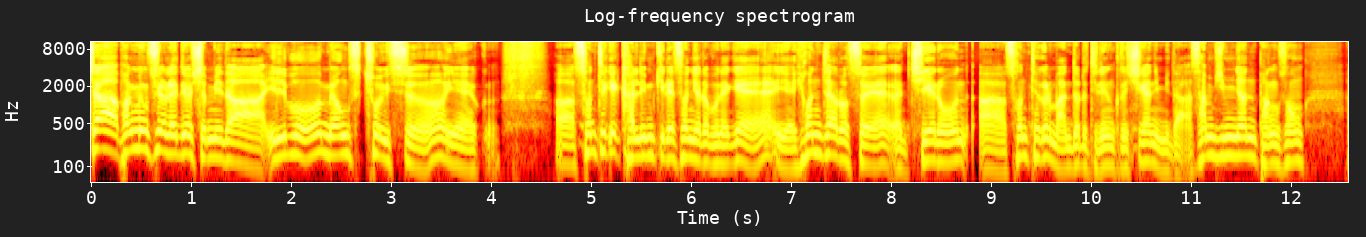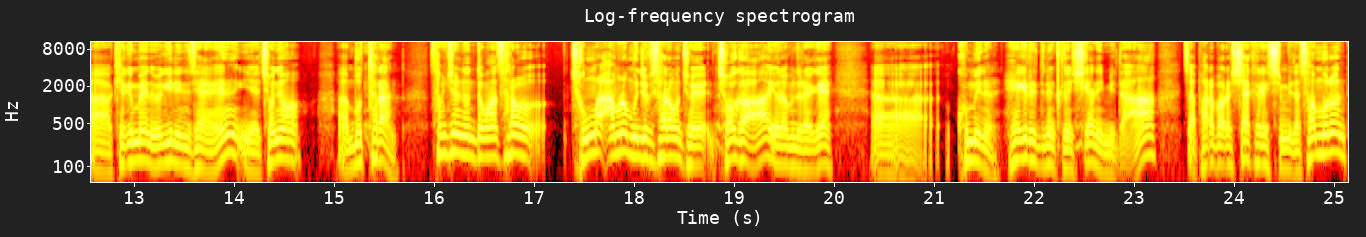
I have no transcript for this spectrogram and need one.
자, 박명수의 라디오쇼입니다. 일부 명수 초이스, 예. 어, 선택의 갈림길에 선 여러분에게 예, 현자로서의 지혜로운 아, 선택을 만들어 드리는 그런 시간입니다. 30년 방송 아, 개그맨 외길 인생 예, 전혀 아, 무탈한 30년 동안 살아 정말 아무런 문제 없이 살아온 저, 저가 여러분들에게 어, 고민을 해결해 드리는 그런 시간입니다. 자, 바로바로 바로 시작하겠습니다. 선물은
